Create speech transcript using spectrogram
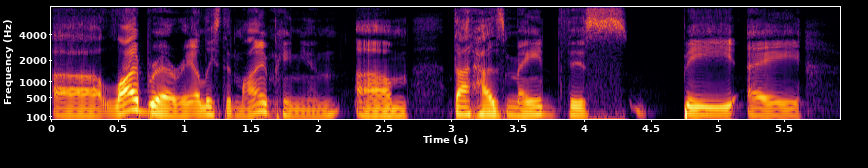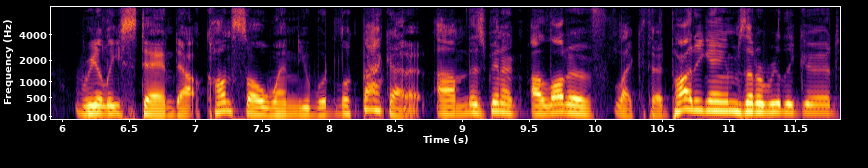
uh, library, at least in my opinion, um, that has made this be a really standout console when you would look back at it. Um, there's been a, a lot of like third party games that are really good.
